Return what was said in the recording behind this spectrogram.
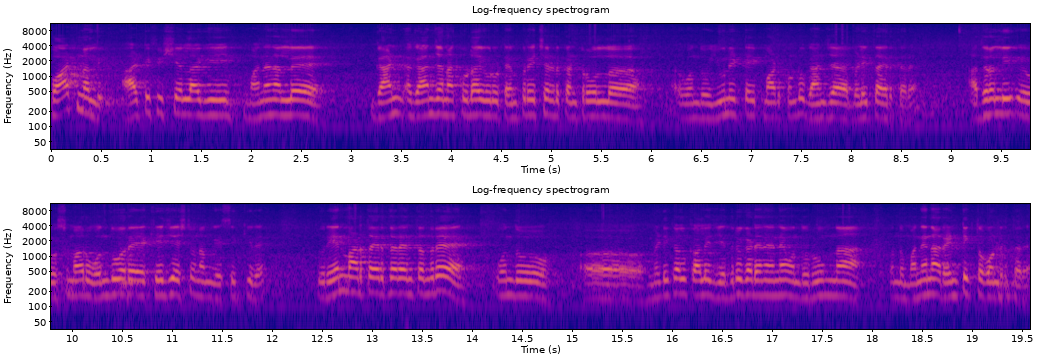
ಪಾಟ್ನಲ್ಲಿ ಆರ್ಟಿಫಿಷಿಯಲ್ ಆಗಿ ಮನೆಯಲ್ಲೇ ಗಾಂಜ್, ಗಾಂಜಾನ ಕೂಡ ಇವರು ಟೆಂಪ್ರೇಚರ್ಡ್ ಕಂಟ್ರೋಲ್ ಒಂದು ಯೂನಿಟ್ ಟೈಪ್ ಮಾಡಿಕೊಂಡು ಗಾಂಜಾ ಬೆಳೀತಾ ಇರ್ತಾರೆ. ಅದರಲ್ಲಿ ಸುಮಾರು ಒಂದೂವರೆ ಕೆ ಜಿಯಷ್ಟು ನಮಗೆ ಸಿಕ್ಕಿದೆ. ಇವ್ರು ಏನು ಮಾಡ್ತಾ ಇರ್ತಾರೆ ಅಂತಂದರೆ ಒಂದು ಮೆಡಿಕಲ್ ಕಾಲೇಜ್ ಎದುರುಗಡೆನೇ ಒಂದು ರೂಮ್ನ ಒಂದು ಮನೆನ ರೆಂಟಿಗೆ ತೊಗೊಂಡಿರ್ತಾರೆ.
